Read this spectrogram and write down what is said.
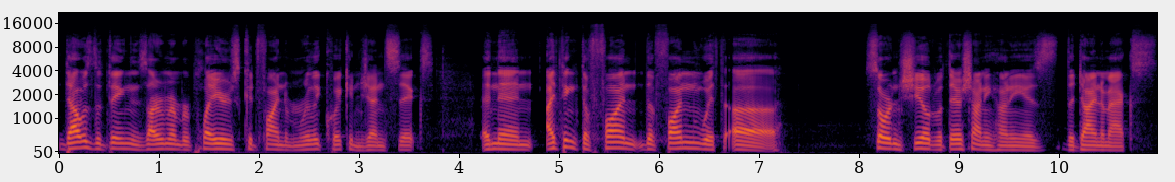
that was the thing is I remember players could find them really quick in Gen six, and then I think the fun the fun with uh, Sword and Shield with their shiny hunting is the Dynamax,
